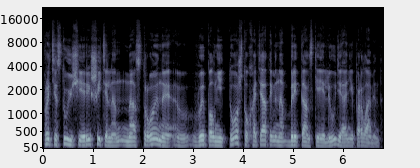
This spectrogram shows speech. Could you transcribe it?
протестующие решительно настроены э, выполнить то, что хотят именно британские люди, а не парламент.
